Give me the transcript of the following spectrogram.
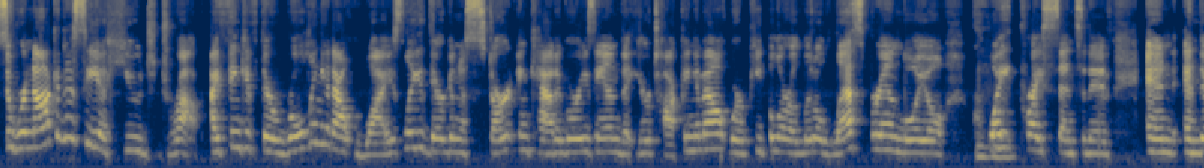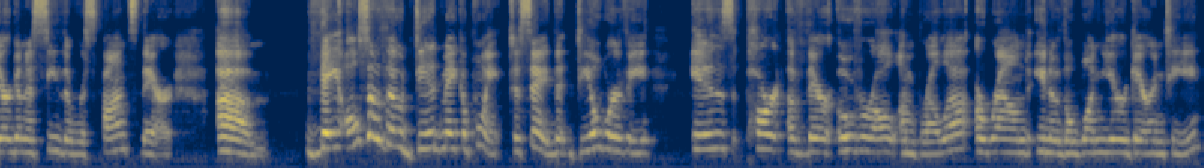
So we're not going to see a huge drop. I think if they're rolling it out wisely, they're going to start in categories and that you're talking about where people are a little less brand loyal, quite mm-hmm. price sensitive and and they're going to see the response there. Um, they also, though, did make a point to say that deal worthy is part of their overall umbrella around, you know, the one year guarantee.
